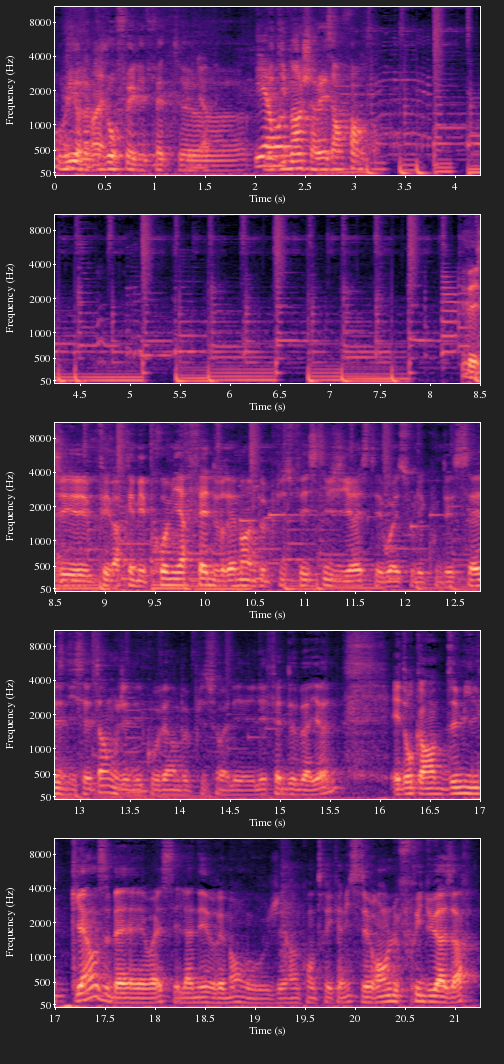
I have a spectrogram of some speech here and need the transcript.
Oui, on a toujours fait les fêtes euh, le on- dimanche avec les enfants. quoi. Ben, j'ai fait après mes premières fêtes vraiment un peu plus festives, je dirais, c'était ouais, sous les coups des 16-17 ans où j'ai découvert un peu plus ouais, les, les fêtes de Bayonne. Et donc en 2015, ben, ouais, c'est l'année vraiment où j'ai rencontré Camille, c'était vraiment le fruit du hasard.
